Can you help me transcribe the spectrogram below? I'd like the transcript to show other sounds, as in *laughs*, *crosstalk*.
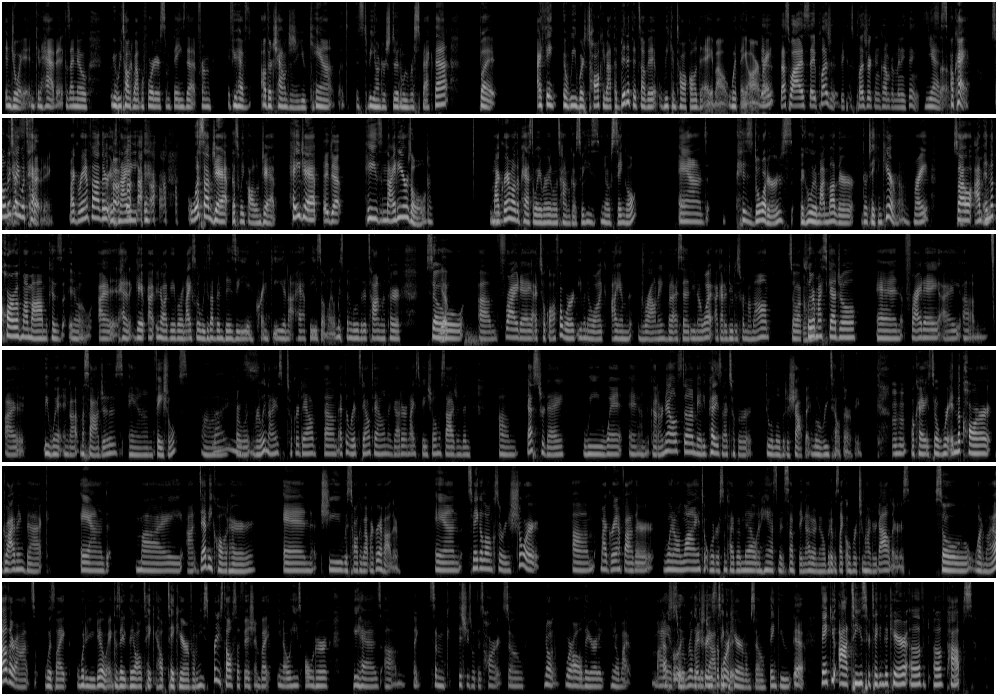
enjoy it and can have it because I know we talked about before there's some things that from if you have other challenges and you can't it's, it's to be understood and we respect that but I think if we were talking about the benefits of it, we can talk all day about what they are, Yeah. right? That's why I say pleasure because pleasure can come from many things. Yes. So. Okay. So let me tell you what's okay. happening. My grandfather is 90. *laughs* what's up, Jap? That's what we call him, Jap. Hey, Jap. hey, Jap. He's 90 years old. My Mhm. grandmother passed away a very long time ago. So he's, you know, single. And his daughters, including my mother, they're taking care of him, right? So I'm in Mhm. the car with my mom because you know I had gave I, you know I gave her a nice little week because I've been busy and cranky and not happy. So I'm like, let me spend a little bit of time with her. So um, Friday I took off of work, even though like I am drowning, but I said, you know what, I got to do this for my mom. So I cleared Mhm. my schedule, and Friday I um, I we went and got massages and facials. Um, So it was really nice. Took her down um, at the Ritz downtown and got her a nice facial massage. And then um, yesterday we went and got our nails done, mani pedis, and I took her do a little bit of shopping, a little retail therapy. Mhm. Okay, so we're in the car driving back, and my aunt Debbie called her, and she was talking about my grandfather. And to make a long story short, um, my grandfather went online to order some type of male enhancement, something I don't know, but it was like over two hundred dollars. So one of my other aunts was like, "What are you doing?" Because they they all take help take care of him. He's pretty self sufficient, but you know he's older. He has um like some issues with his heart. So you know we're all there. To, you know my my aunts do a really Make good sure job taking it. care of him. So thank you Yeah. thank you aunties for taking good care of of pops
